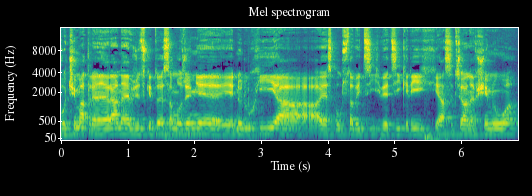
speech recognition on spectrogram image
očima trenéra, ne vždycky to je samozřejmě jednoduchý a, a je spousta věcí, věcí, kterých já si třeba nevšimnu a,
